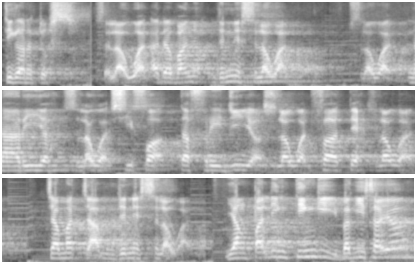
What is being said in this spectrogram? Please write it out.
300. Selawat ada banyak jenis selawat selawat nariyah, selawat sifat, tafrijiyah, selawat fatih, selawat macam-macam jenis selawat. Yang paling tinggi bagi saya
